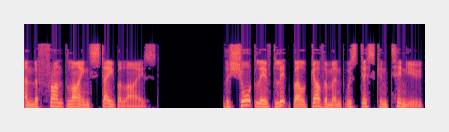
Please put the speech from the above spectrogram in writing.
and the front line stabilized. The short-lived Litbel government was discontinued.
